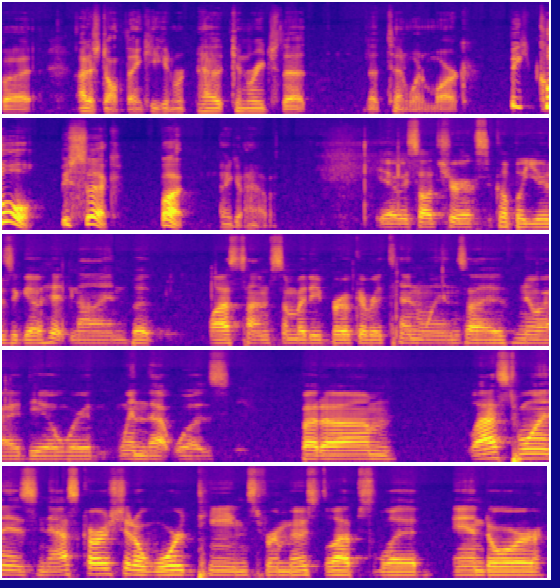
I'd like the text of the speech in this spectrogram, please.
but I just don't think he can can reach that that ten win mark. Be cool, be sick, but ain't gonna happen. Yeah, we saw Truex a couple years ago hit nine, but last time somebody broke over ten wins, I have no idea where when that was. But um, Last one is NASCAR should award teams for most laps led and or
